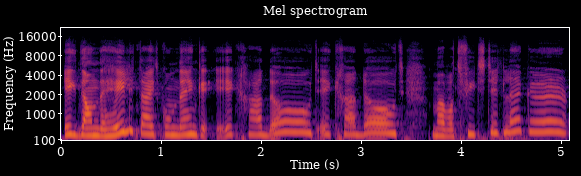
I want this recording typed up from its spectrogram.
ik dan de hele tijd kon denken: ik ga dood, ik ga dood. Maar wat fietst dit lekker?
